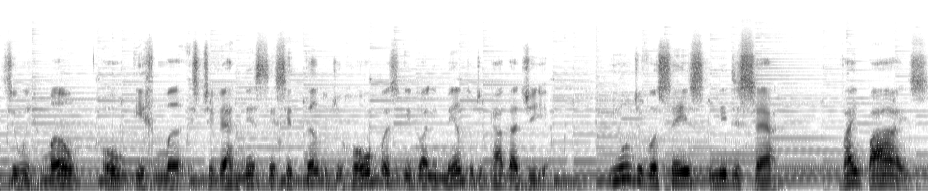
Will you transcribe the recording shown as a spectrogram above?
Se um irmão ou irmã estiver necessitando de roupas e do alimento de cada dia, e um de vocês lhe disser: Vá em paz,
